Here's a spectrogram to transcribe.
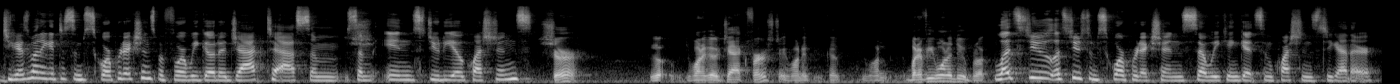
Do you guys want to get to some score predictions before we go to Jack to ask some some in studio questions? Sure. You, you want to go Jack first, or you want to go? You want whatever you want to do, Brooke. Let's do let's do some score predictions so we can get some questions together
